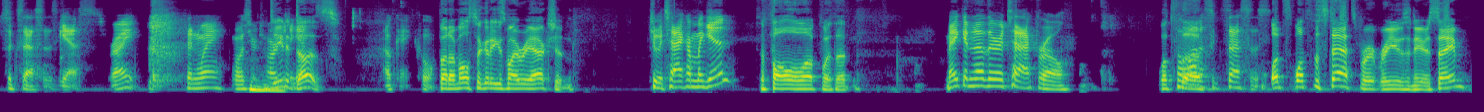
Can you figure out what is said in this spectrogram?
successes. Yes, right? Finway, what was your target? Indeed, it again? does. Okay, cool. But I'm also going to use my reaction To attack him again, to follow up with it. make another attack roll. What's That's a lot of successes. what's what's the stats we're, we're using here? Same.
